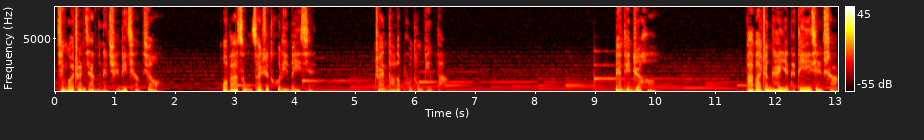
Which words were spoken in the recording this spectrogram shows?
经过专家们的全力抢救我爸总算是脱离危险转到了普通病房。两天之后爸爸睁开眼的第一件事儿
